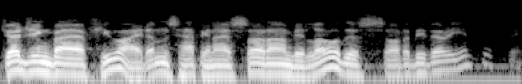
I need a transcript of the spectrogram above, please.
Judging by a few items Happy and I saw down below, this ought to be very interesting.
